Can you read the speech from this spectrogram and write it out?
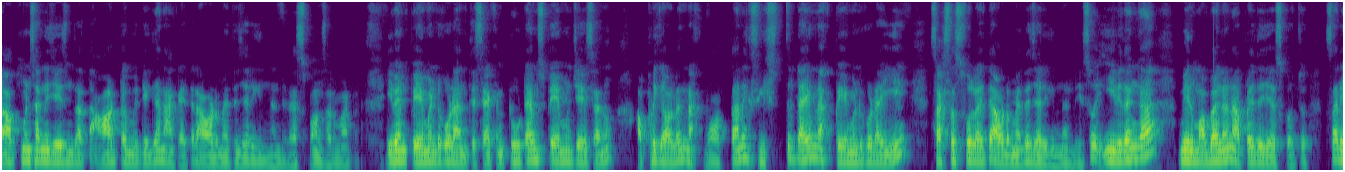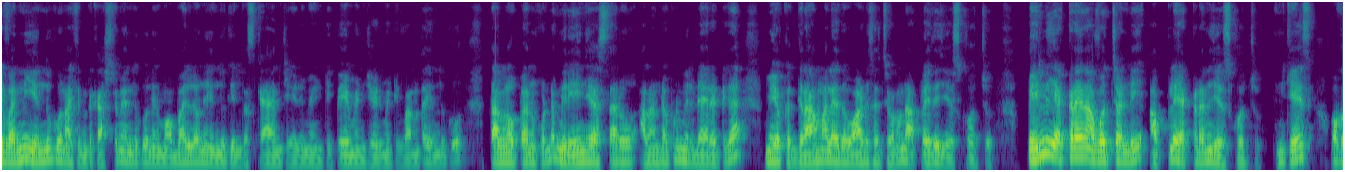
డాక్యుమెంట్స్ అన్ని చేసిన తర్వాత ఆటోమేటిక్గా నాకైతే రావడం అయితే జరిగిందండి రెస్పాన్స్ అనమాట ఈవెన్ పేమెంట్ కూడా అంతే. సెకండ్ టూ టైమ్స్ పేమెంట్ చేశాను. అప్పుడు కావాలని నాకు మొత్తానికి సిక్స్త్ టైం నాకు పేమెంట్ కూడా అయ్యి సక్సెస్ఫుల్ అయితే అవడం అయితే జరిగిందండి. సో ఈ విధంగా మీరు మొబైల్లోనే అప్లై అయితే చేసుకోవచ్చు. సార్ ఇవన్నీ ఎందుకు? నాకు ఇంత కష్టం ఎందుకు? నేను మొబైల్లోనే ఎందుకు ఇంత స్కాన్ చేయడం ఏంటి? పేమెంట్ చేయడం ఏంటి? ఇవంతా ఎందుకు? తలనొప్పి అనుకుంటే మీరు ఏం చేస్తారు? అలాంటప్పుడు మీరు డైరెక్ట్గా మీ యొక్క గ్రామ లేదా వార్డు సచివాలయంలో అప్లై అయితే చేసుకోవచ్చు. పెళ్ళి ఎక్కడైనా అవ్వచ్చండి. అప్లై ఎక్కడైనా చేసుకోవచ్చు. ఇన్ కేస్ ఒక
